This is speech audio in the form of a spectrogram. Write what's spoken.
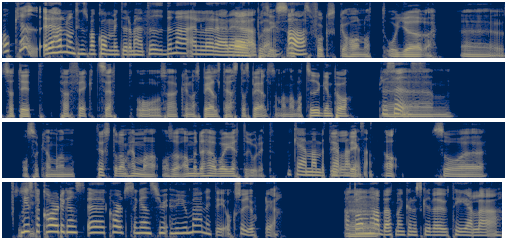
Okej, är det här någonting som har kommit i de här tiderna eller är det Ja, att... precis. Att folk ska ha något att göra. Eh, så att det är ett perfekt sätt att så här kunna speltesta spel som man har varit sugen på. Precis. Ehm, och så kan man testa dem hemma och så, ja men det här var jätteroligt. Kan man beställa det, det- sen. Så, eh, så Visst har Card Against, eh, Cards Against Humanity också gjort det? Att de Eh. hade att man kunde skriva ut hela...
